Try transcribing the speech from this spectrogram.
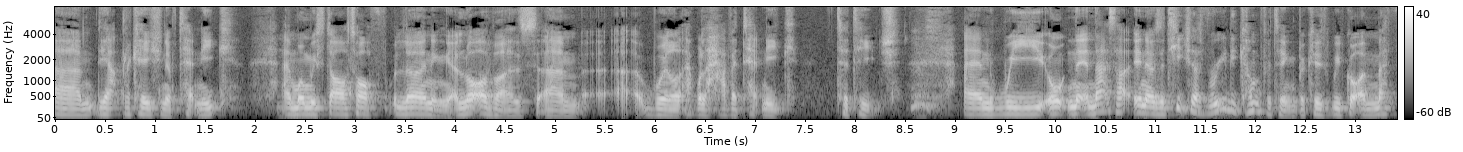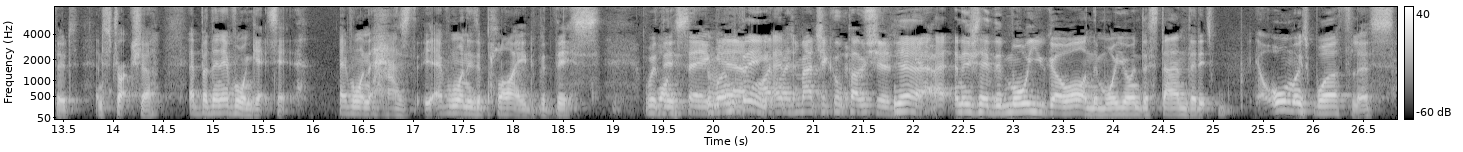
um, the application of technique. And when we start off learning, a lot of us um, uh, will will have a technique to teach, and we and that's how, you know as a teacher that's really comforting because we've got a method and structure, but then everyone gets it. Everyone has everyone is applied with this with One this thing, one yeah, thing. And- magical potion. yeah, and as you say, the more you go on, the more you understand that it's almost worthless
